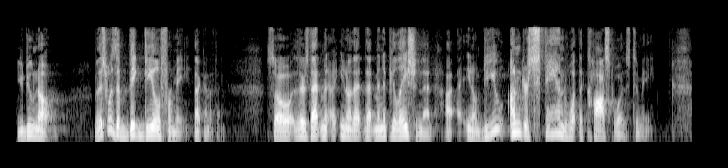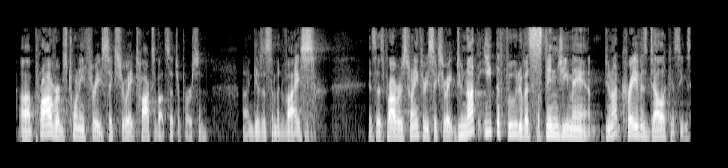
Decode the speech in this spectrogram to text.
You do know. I mean, this was a big deal for me, that kind of thing. So there's that, you know, that, that manipulation that, uh, you know, do you understand what the cost was to me? Uh, Proverbs 23, 6 through 8 talks about such a person, uh, gives us some advice. It says, Proverbs 23, 6 through 8, do not eat the food of a stingy man. Do not crave his delicacies,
